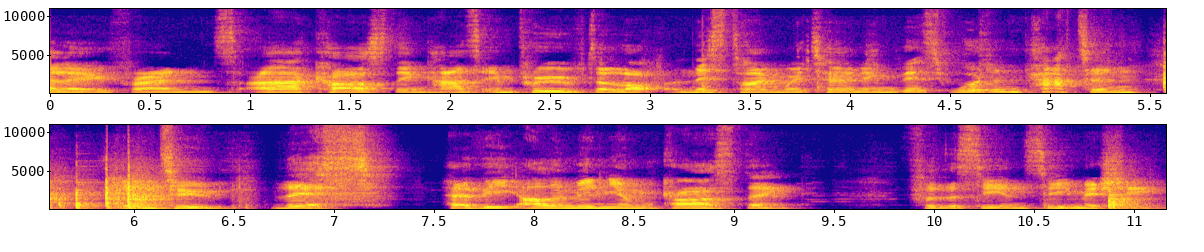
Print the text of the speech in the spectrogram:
Hello friends, our casting has improved a lot and this time we're turning this wooden pattern into this heavy aluminium casting for the CNC machine.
